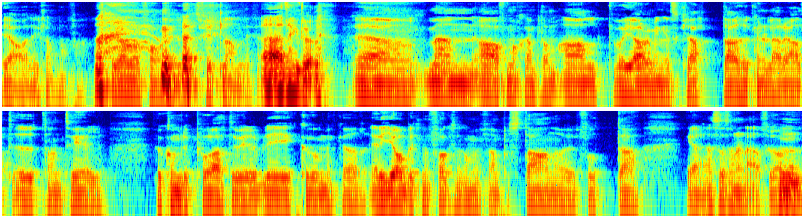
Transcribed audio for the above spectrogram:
Ja, det är klart man får. Det gör man får i ett fritt land. Liksom. Ja, jag tänkte väl. Eh, Men ja, får man skämta om allt? Vad gör om ingen skrattar? Hur kan du lära dig allt utan till? Hur kom du på att du ville bli komiker? Är det jobbigt med folk som kommer fram på stan och vill fota? Ja, alltså sådana där frågor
